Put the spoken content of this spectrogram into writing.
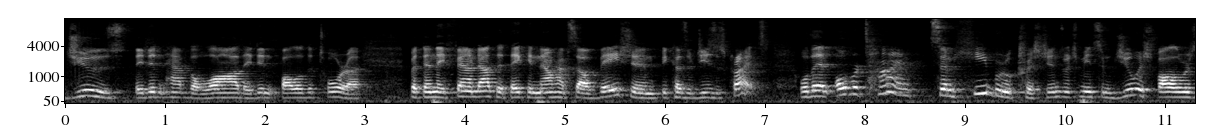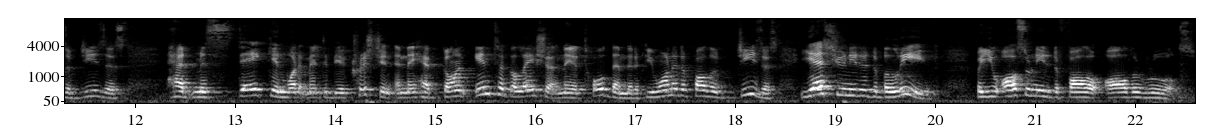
Jews. They didn't have the law. They didn't follow the Torah. But then they found out that they can now have salvation because of Jesus Christ. Well, then over time, some Hebrew Christians, which means some Jewish followers of Jesus, had mistaken what it meant to be a Christian, and they had gone into Galatia and they had told them that if you wanted to follow Jesus, yes, you needed to believe, but you also needed to follow all the rules.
